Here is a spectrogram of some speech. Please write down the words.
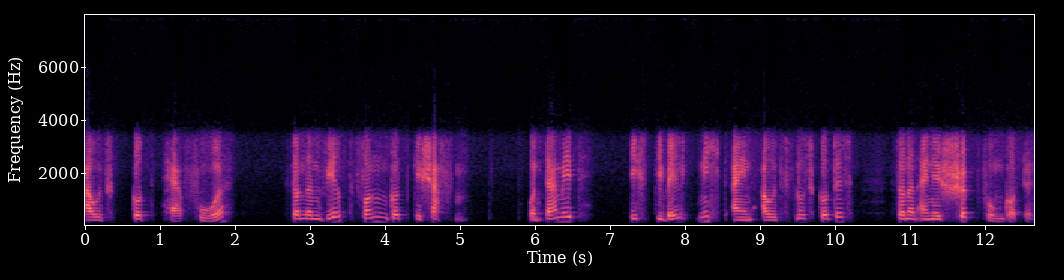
aus Gott hervor, sondern wird von Gott geschaffen. Und damit ist die Welt nicht ein Ausfluss Gottes, sondern eine Schöpfung Gottes.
